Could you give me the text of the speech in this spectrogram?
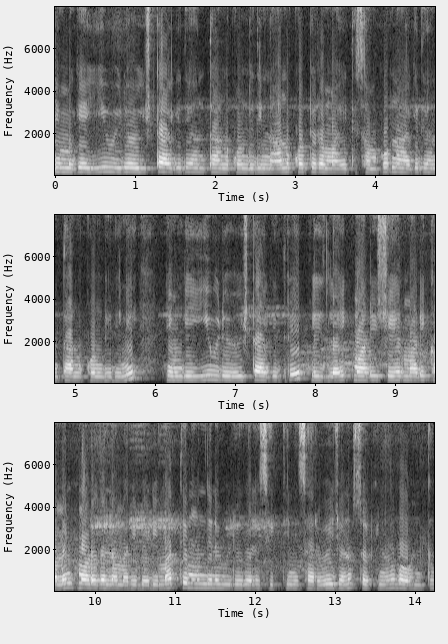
ನಿಮಗೆ ಈ ವಿಡಿಯೋ ಇಷ್ಟ ಆಗಿದೆ ಅಂತ ಅಂದ್ಕೊಂಡಿದ್ದೀನಿ ನಾನು ಕೊಟ್ಟಿರೋ ಮಾಹಿತಿ ಸಂಪೂರ್ಣ ಆಗಿದೆ ಅಂತ ಅಂದ್ಕೊಂಡಿದ್ದೀನಿ ನಿಮಗೆ ಈ ವಿಡಿಯೋ ಇಷ್ಟ ಆಗಿದ್ದರೆ ಪ್ಲೀಸ್ ಲೈಕ್ ಮಾಡಿ, ಶೇರ್ ಮಾಡಿ, ಕಮೆಂಟ್ ಮಾಡೋದನ್ನು ಮರಿಬೇಡಿ. ಮತ್ತೆ ಮುಂದಿನ ವಿಡಿಯೋದಲ್ಲಿ ಸಿಗ್ತೀನಿ. ಸರ್ವೇ ಜನ ಸುಖಿನೋ ಭವಂತು.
